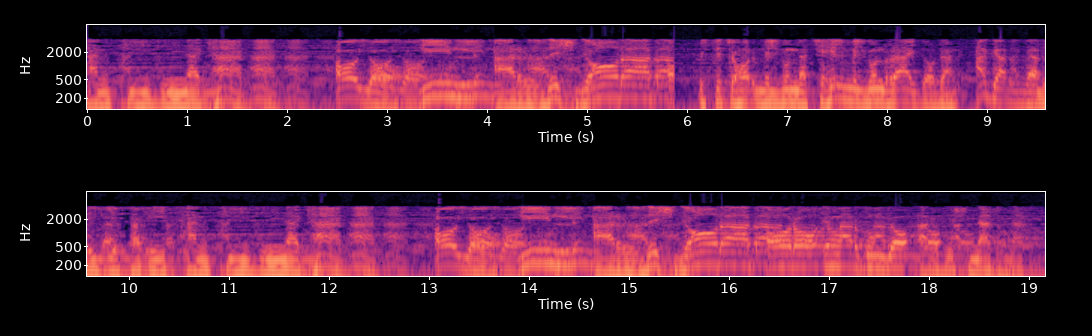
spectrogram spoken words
تنفیذ نکرد آیا این ارزش دارد؟ 24 میلیون نه 40 میلیون رأی دادن. اگر ولی فقیه تنفیذ نکرد آیا این ارزش دارد؟ آراء مردم یا ارزش ندارد؟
